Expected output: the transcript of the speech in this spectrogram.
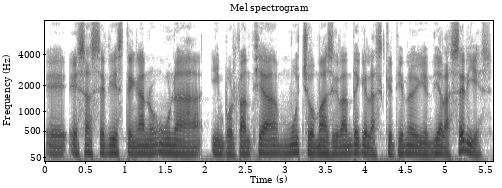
eh, esas series tengan una importancia mucho más grande que las que tienen hoy en día las series.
